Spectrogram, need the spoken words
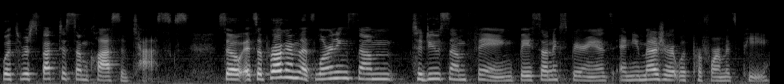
with respect to some class of tasks. So it's a program that's learning some to do something based on experience and you measure it with performance P.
